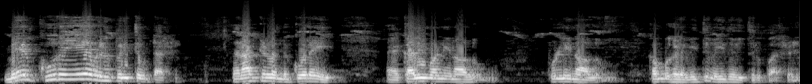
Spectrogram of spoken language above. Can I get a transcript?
மேல் கூரையே அவர்கள் பிரித்து விட்டார்கள். இந்த நாட்கள் அந்த கூரை களிமண்ணினாலும் புள்ளினாலும் கம்புகளை வைத்து வெய்து வைத்திருப்பார்கள்.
